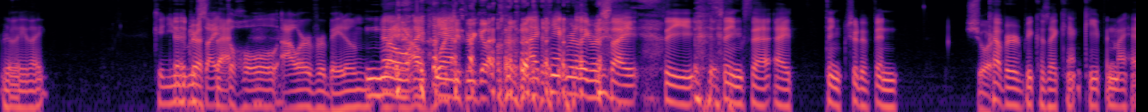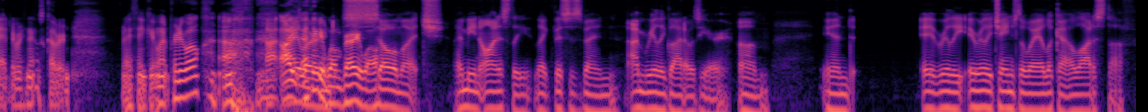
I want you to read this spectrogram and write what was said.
really like. Can you recite that. the whole hour verbatim? No, right now? I can't. One, two, three, go. I can't really recite the things that I think should have been Sure. covered because I can't keep in my head everything that was covered. But I think it went pretty well. Uh, I, I- I think it went very well. So much. I mean, honestly, like this has been. I'm really glad I was here. Um, and it really, it really changed the way I look at a lot of stuff.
